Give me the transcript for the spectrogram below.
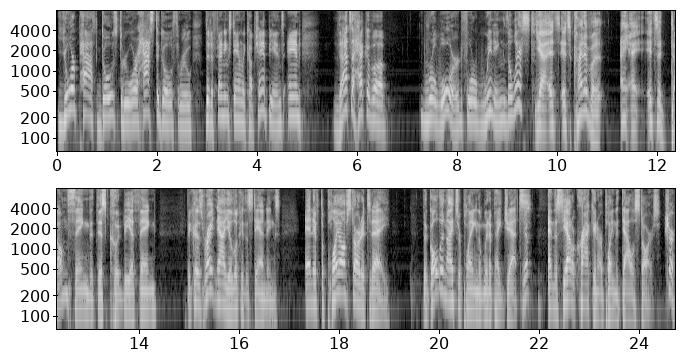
your path goes through or has to go through the defending Stanley Cup champions. And that's a heck of a reward for winning the West. Yeah, it's it's kind of a I, I, it's a dumb thing that this could be a thing because right now you look at the standings and if the playoffs started today, the Golden Knights are playing the Winnipeg Jets, yep. and the Seattle Kraken are playing the Dallas Stars. Sure.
